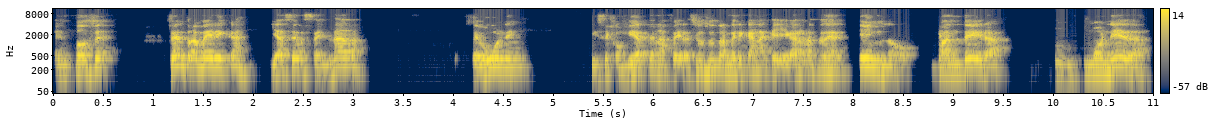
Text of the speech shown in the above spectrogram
Entonces, Centroamérica y hacerse nada, se unen y se convierten en la Federación Centroamericana que llegaron a tener himno, bandera, mm. moneda,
